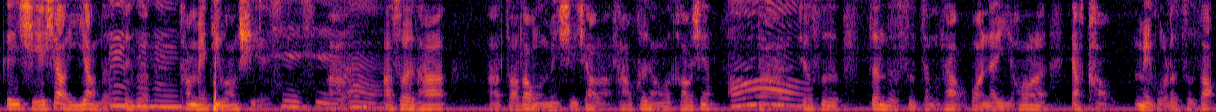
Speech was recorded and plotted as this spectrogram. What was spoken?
跟学校一样的这个，他没地方学，是是，嗯，啊，所以他啊找到我们学校了，他非常的高兴，哦，啊，就是真的是整套完了以后呢，要考美国的执照。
